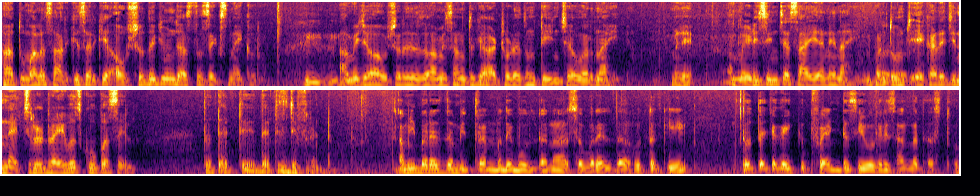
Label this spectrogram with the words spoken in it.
हां तुम्हाला सारखी सारखी औषधं घेऊन जास्त सेक्स नाही करू. आम्ही जेव्हा औषधं देतो आम्ही सांगतो की आठवड्यातून तीनच्या वर नाही. म्हणजे मेडिसिनच्या साह्याने नाही पण. तुमची एखाद्याची नॅचरल ड्राईव्हच खूप असेल तर दॅट दॅट इज डिफरंट आम्ही बऱ्याचदा मित्रांमध्ये बोलताना असं बऱ्याचदा होतं की तो त्याच्या काही फॅन्टसी वगैरे सांगत असतो.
